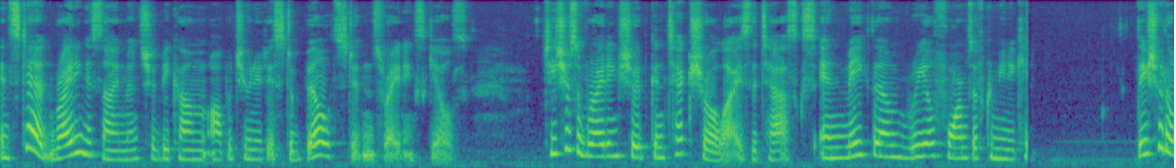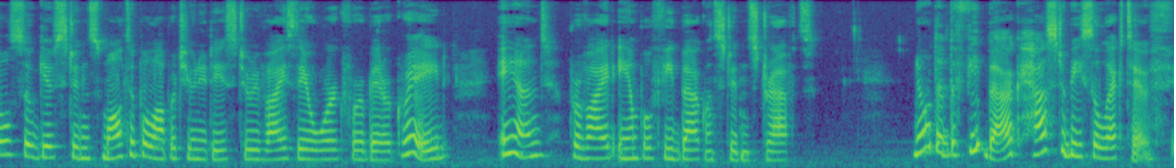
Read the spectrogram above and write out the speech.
Instead, writing assignments should become opportunities to build students' writing skills. Teachers of writing should contextualize the tasks and make them real forms of communication. They should also give students multiple opportunities to revise their work for a better grade and provide ample feedback on students' drafts. Note that the feedback has to be selective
